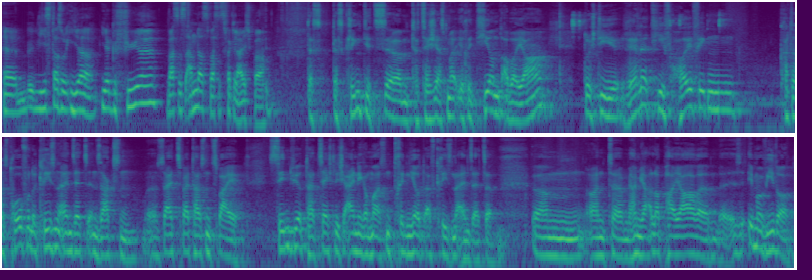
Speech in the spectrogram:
Äh, wie ist da so Ihr, Ihr Gefühl? Was ist anders, was ist vergleichbar? Das, das klingt jetzt äh, tatsächlich erstmal irritierend, aber ja, durch die relativ häufigen Katastrophen- oder Kriseneinsätze in Sachsen äh, seit 2002 sind wir tatsächlich einigermaßen trainiert auf Kriseneinsätze. Ähm, und äh, wir haben ja alle paar Jahre äh, immer wieder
